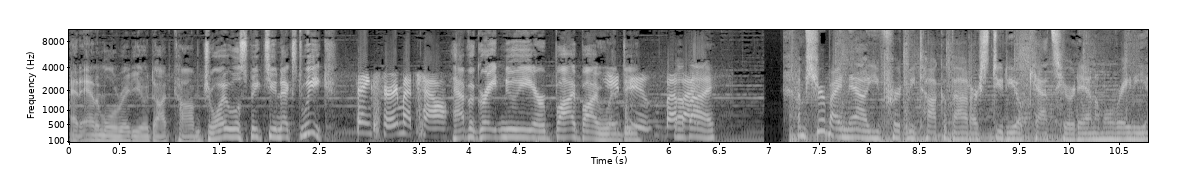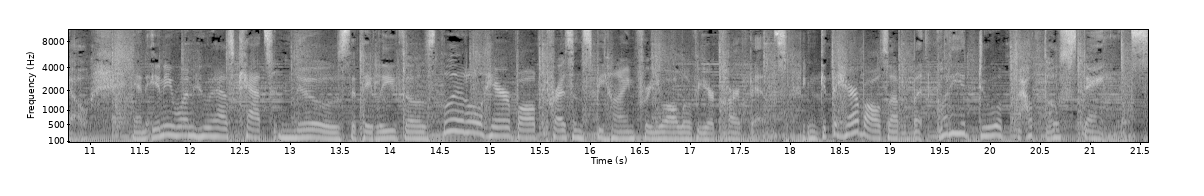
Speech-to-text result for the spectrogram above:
at animalradio.com. Joy, we'll speak to you next week. Thanks very much, Hal. Have a great new year. Bye bye, Wendy. You too. Bye bye. I'm sure by now you've heard me talk about our studio cats here at Animal Radio. And anyone who has cats knows that they leave those little hairball presents behind for you all over your carpets. You can get the hairballs up, but what do you do about those stains?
